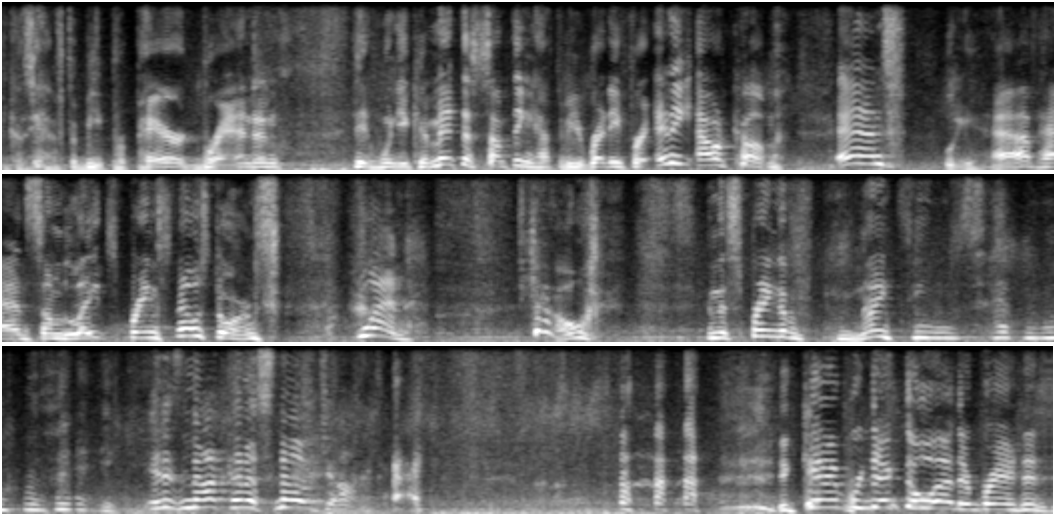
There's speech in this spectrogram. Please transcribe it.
Because you have to be prepared, Brandon. When you commit to something, you have to be ready for any outcome. And we have had some late spring snowstorms. When? You know, in the spring of 1978. It is not going to snow, John. You can't predict the weather, Brandon.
